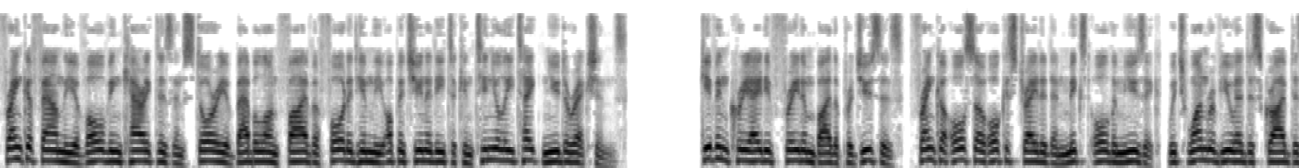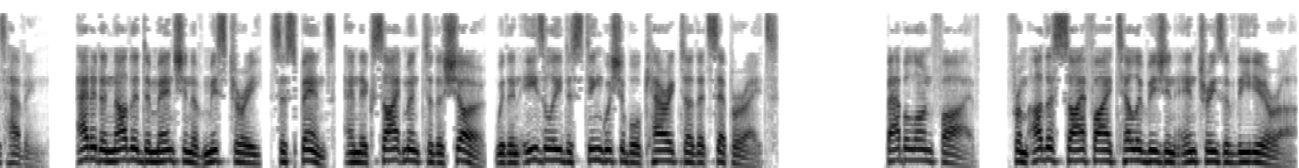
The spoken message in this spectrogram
Franke found the evolving characters and story of Babylon 5 afforded him the opportunity to continually take new directions. Given creative freedom by the producers, Franke also orchestrated and mixed all the music, which one reviewer described as having added another dimension of mystery, suspense, and excitement to the show, with an easily distinguishable character that separates Babylon 5 from other sci-fi television entries of the era.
